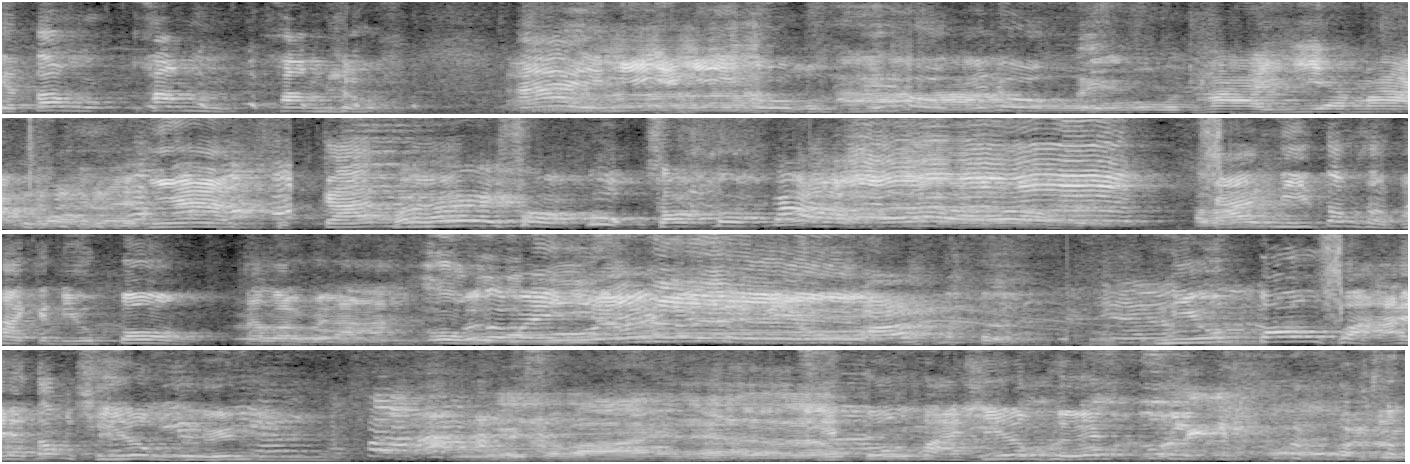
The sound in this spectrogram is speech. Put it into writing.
จะต้องคว่ำคว่ำลงอ่าอย่างนี้อย่างนี้ถูกไม่ถูกไม่ถูกโอ้โหท่าเยี่ยมากบอกเลยเนี่ยการดเฮ้ยนี้เฮ้ยสอบตกสอบตกมากการดนี้ต้องสัมผัสกับนิ้วโป้งตลอดเวลา โอ้โห แล้วทำไมเฮียไม่ไม่ติดนิ้ววะ นิ้วโป้งขวาจะต้องชี้ลงพื้น โอ้ยสบายนะนิ้วโป้งขวาชี้ลงพื้นจิ้ม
